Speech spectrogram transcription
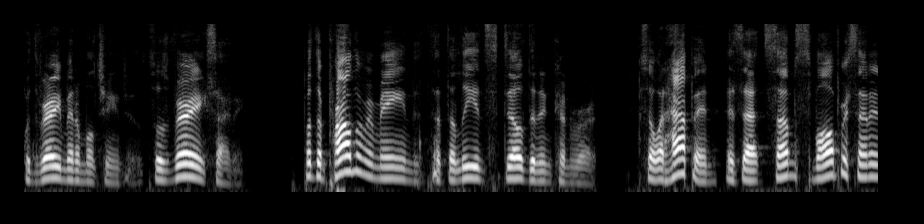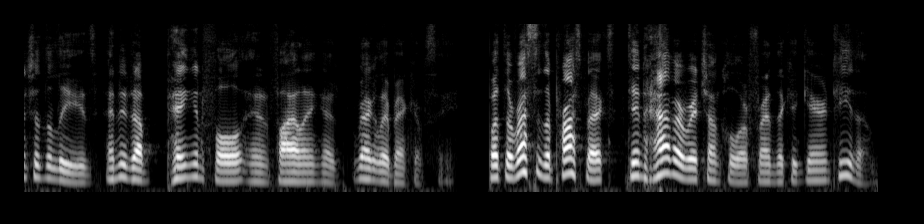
with very minimal changes. So it was very exciting. But the problem remained that the leads still didn't convert. So what happened is that some small percentage of the leads ended up paying in full and filing a regular bankruptcy. But the rest of the prospects didn't have a rich uncle or friend that could guarantee them.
